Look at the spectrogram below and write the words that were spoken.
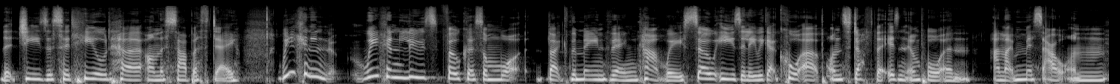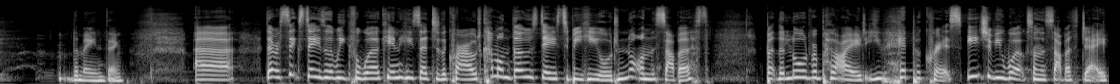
that Jesus had healed her on the Sabbath day. We can we can lose focus on what like the main thing, can't we? So easily we get caught up on stuff that isn't important and like miss out on the main thing. Uh, there are six days of the week for working, he said to the crowd. Come on those days to be healed, not on the Sabbath. But the Lord replied, You hypocrites, each of you works on the Sabbath day.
